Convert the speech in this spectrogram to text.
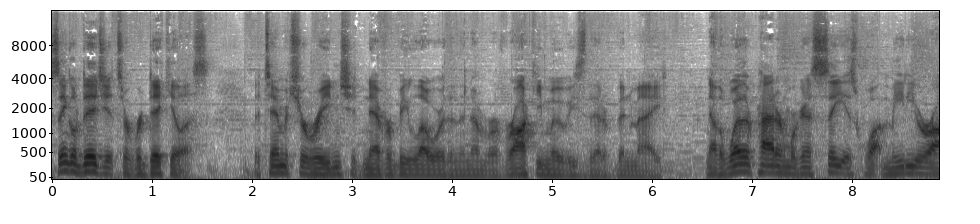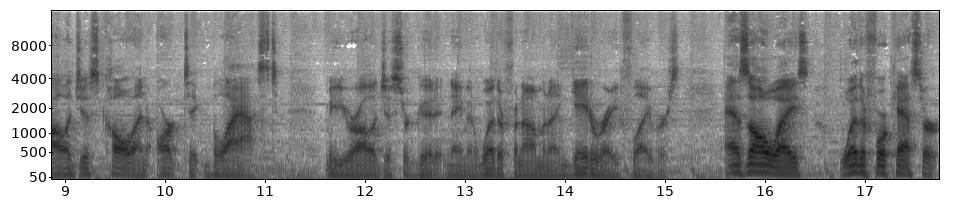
Single digits are ridiculous. The temperature reading should never be lower than the number of Rocky movies that have been made. Now, the weather pattern we're going to see is what meteorologists call an Arctic blast. Meteorologists are good at naming weather phenomena and Gatorade flavors. As always, weather forecasts are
